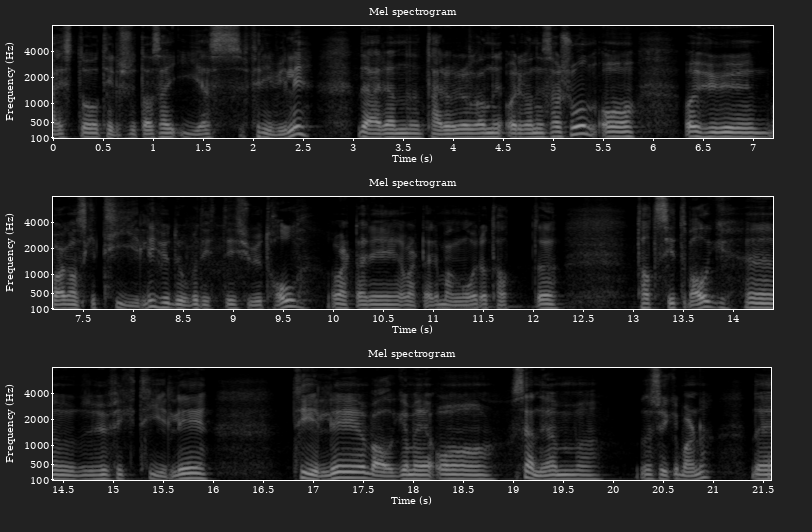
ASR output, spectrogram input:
reist og tilslutta seg IS frivillig. Det er en terrororganisasjon. og og hun var ganske tidlig. Hun dro på dit i 2012 og vært der i, vært der i mange år og tatt, uh, tatt sitt valg. Uh, hun fikk tidlig, tidlig valget med å sende hjem det syke barnet. Det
